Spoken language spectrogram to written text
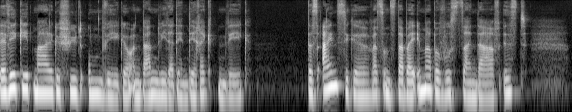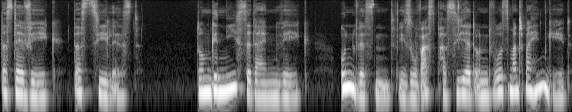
Der Weg geht mal gefühlt Umwege und dann wieder den direkten Weg. Das Einzige, was uns dabei immer bewusst sein darf, ist, dass der Weg das Ziel ist. Drum genieße deinen Weg, unwissend, wieso was passiert und wo es manchmal hingeht.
